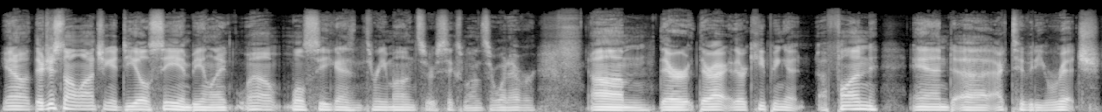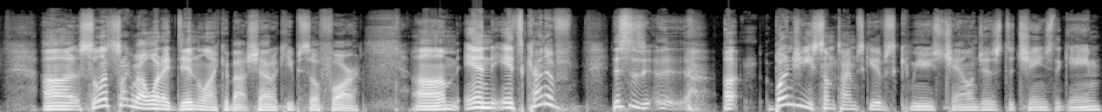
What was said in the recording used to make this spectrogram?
You know, they're just not launching a DLC and being like, "Well, we'll see you guys in three months or six months or whatever." Um, they're they're they're keeping it fun and uh, activity rich. Uh, so let's talk about what I didn't like about Shadowkeep so far. Um, and it's kind of this is uh, uh, Bungie sometimes gives communities challenges to change the game,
